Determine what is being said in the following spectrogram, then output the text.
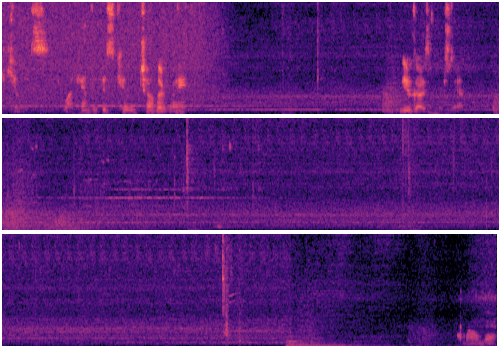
Ridiculous. Why can't they just kill each other, right? You guys understand. Come on back.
